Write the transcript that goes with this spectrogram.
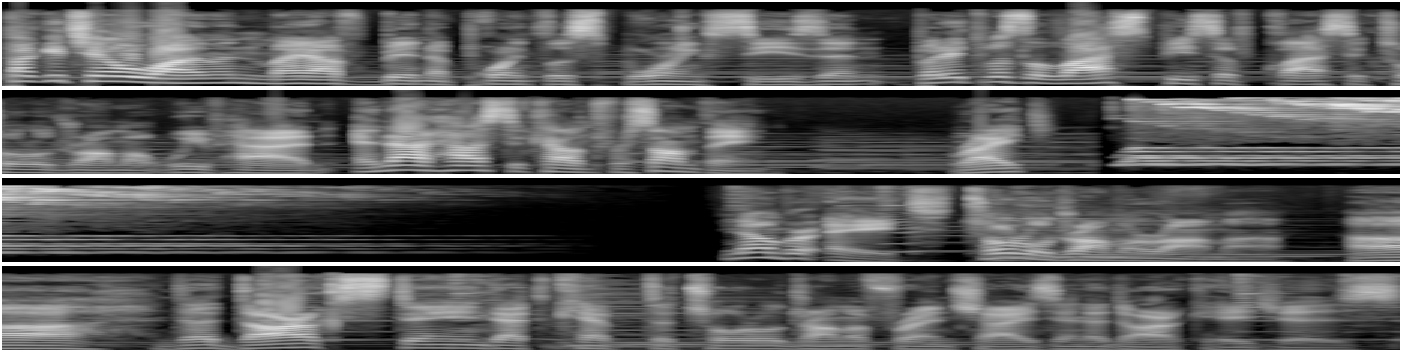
Pahkitew Island may have been a pointless, boring season, but it was the last piece of classic total drama we've had, and that has to count for something, right? Number 8. Total Drama Rama. Ah, uh, the dark stain that kept the Total Drama franchise in the dark ages.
